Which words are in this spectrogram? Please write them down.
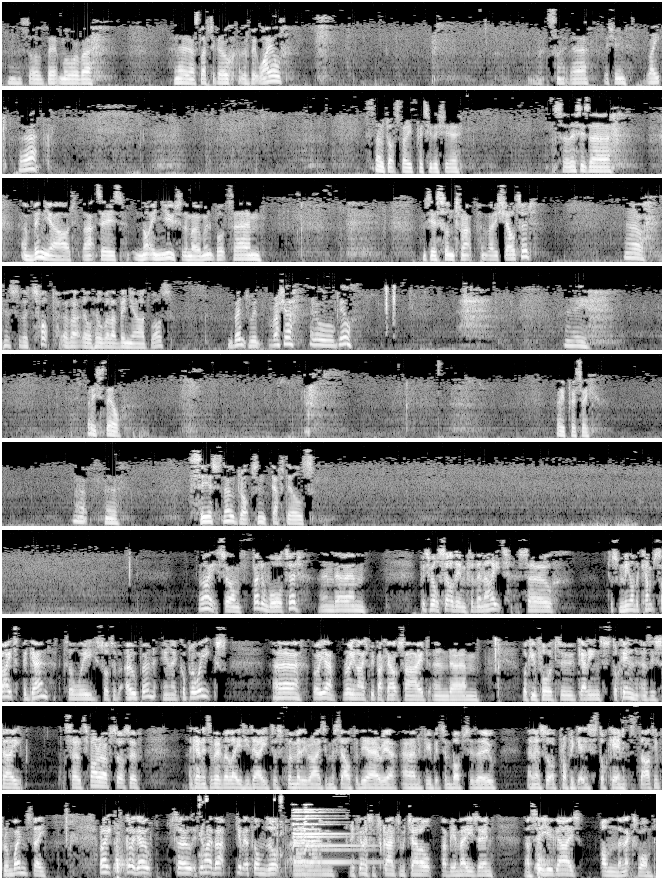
And so a bit more of a an area that's left to go a little bit wild. That's right there, fishing lake there. Snowdrop's very pretty this year. So this is a, a vineyard that is not in use at the moment, but um, you see a sun trap, very sheltered. Now, just to the top of that little hill where that vineyard was, the bench with Russia. Hello, Gil. Hey, very still. Very pretty. Uh, uh, sea of snowdrops and daffodils. Right, so I'm fed and watered and um, pretty well settled in for the night. So just me on the campsite again till we sort of open in a couple of weeks. Uh, but yeah, really nice to be back outside and um, looking forward to getting stuck in, as they say. So tomorrow I've sort of, again, it's a bit of a lazy day, just familiarising myself with the area and a few bits and bobs to do, and then sort of properly getting stuck in starting from Wednesday. Right, gotta go. So if you like that, give it a thumbs up. Um, if you want to subscribe to my channel, that'd be amazing. I'll see you guys on the next one.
